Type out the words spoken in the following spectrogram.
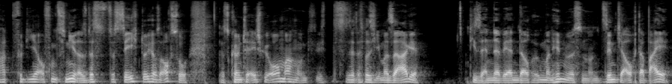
hat für die auch funktioniert. Also das, das sehe ich durchaus auch so. Das könnte HBO machen und das ist ja das, was ich immer sage. Die Sender werden da auch irgendwann hin müssen und sind ja auch dabei,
